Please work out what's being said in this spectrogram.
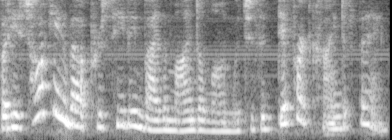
But he's talking about perceiving by the mind alone, which is a different kind of thing.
